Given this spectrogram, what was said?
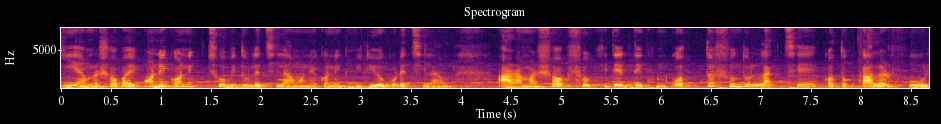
গিয়ে আমরা সবাই অনেক অনেক ছবি তুলেছিলাম, অনেক অনেক ভিডিও করেছিলাম। আর আমার সব সখীদের দেখুন কত সুন্দর লাগছে, কত কালারফুল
